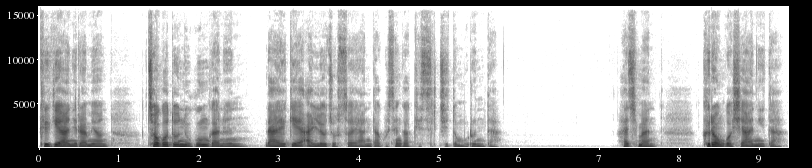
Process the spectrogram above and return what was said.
그게 아니라면 적어도 누군가는 나에게 알려줬어야 한다고 생각했을지도 모른다. 하지만 그런 것이 아니다.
